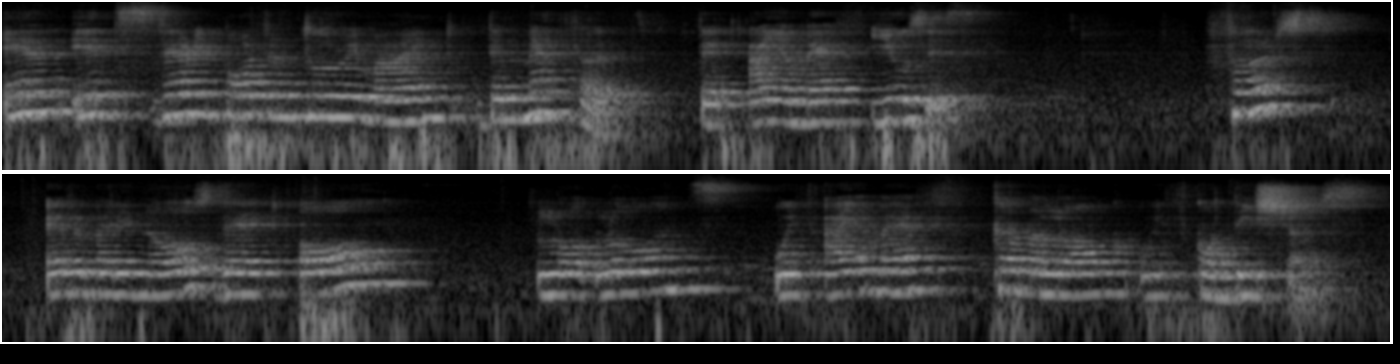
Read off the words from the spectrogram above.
And it's very important to remind the method that IMF uses. First, everybody knows that all lo loans with IMF come along with conditions.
